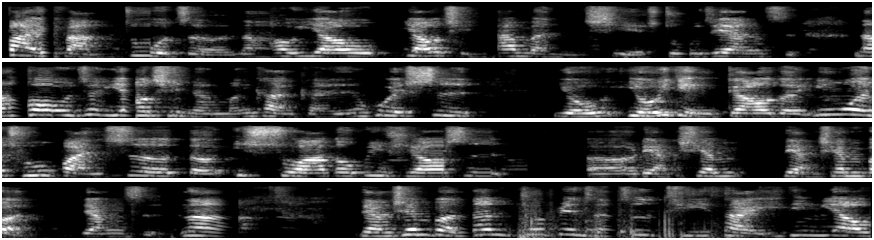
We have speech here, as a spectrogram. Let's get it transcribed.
拜访作者，然后邀邀请他们写书这样子。然后这邀请的门槛可能会是有有一点高的，因为出版社的一刷都必须要是呃两千两千本这样子。那两千本，那就变成是题材一定要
